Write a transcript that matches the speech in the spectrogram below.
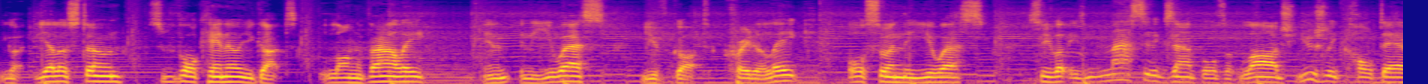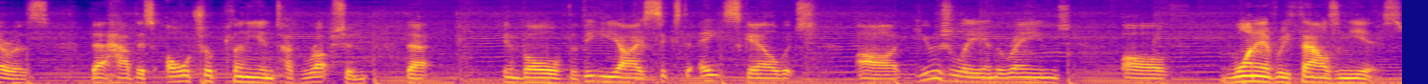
You've got Yellowstone, supervolcano. You've got Long Valley in, in the US. You've got Crater Lake, also in the US. So you've got these massive examples of large, usually calderas, that have this ultra Plinian type eruption that involve the VEI 6 to 8 scale, which are usually in the range of one every thousand years,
